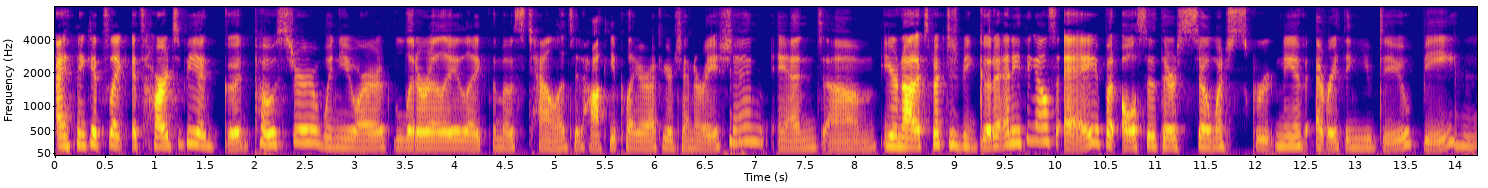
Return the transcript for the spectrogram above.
I think it's like it's hard to be a good poster when you are literally like the most talented hockey player of your generation and um you're not expected to be good at anything else A, but also there's so much scrutiny of everything you do B. Mm-hmm.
